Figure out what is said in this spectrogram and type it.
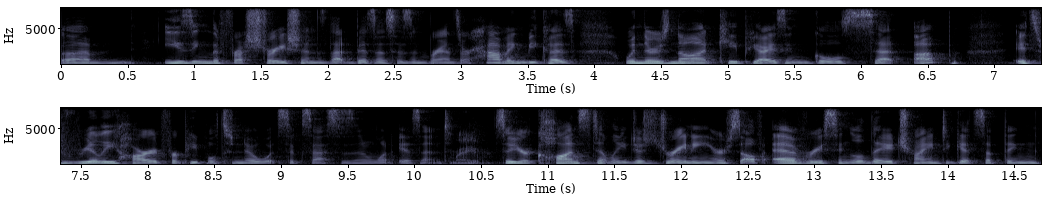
um, easing the frustrations that businesses and brands are having because when there's not KPIs and goals set up, it's really hard for people to know what success is and what isn't. Right. So you're constantly just draining yourself every single day trying to get something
